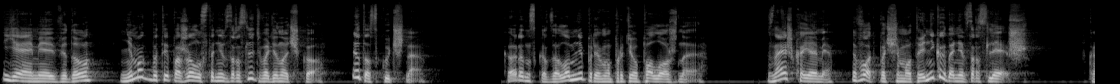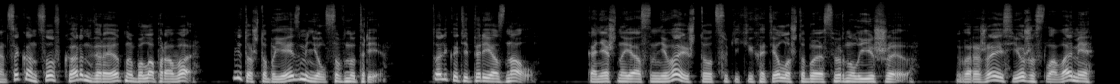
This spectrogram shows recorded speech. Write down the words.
«Я имею в виду, не мог бы ты, пожалуйста, не взрослеть в одиночку? Это скучно». Карен сказала мне прямо противоположное. «Знаешь, Каями, вот почему ты никогда не взрослеешь». В конце концов, Карен, вероятно, была права. Не то чтобы я изменился внутри. Только теперь я знал. Конечно, я сомневаюсь, что Цукики хотела, чтобы я свернул ей шею. Выражаясь её же словами,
